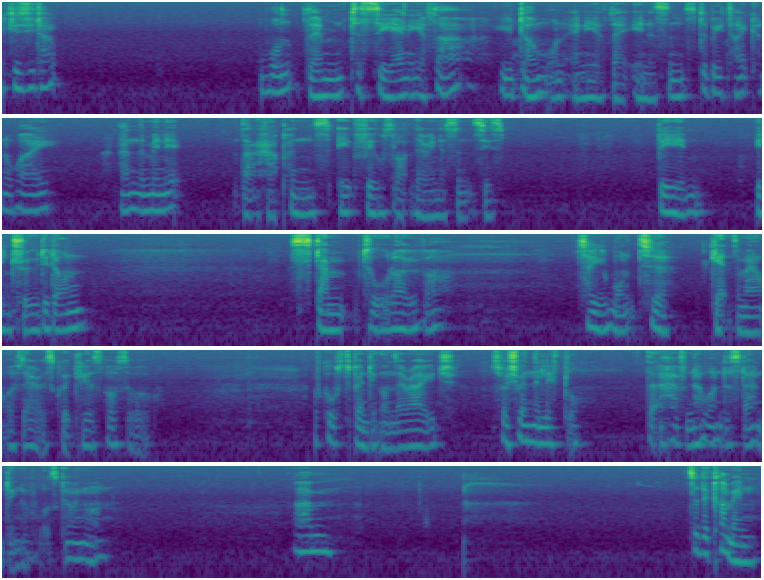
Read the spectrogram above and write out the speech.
because you don't want them to see any of that. You don't want any of their innocence to be taken away. And the minute that happens, it feels like their innocence is being intruded on, stamped all over. So you want to get them out of there as quickly as possible. Of course, depending on their age, especially when they're little, that have no understanding of what's going on. Um, so they come in,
